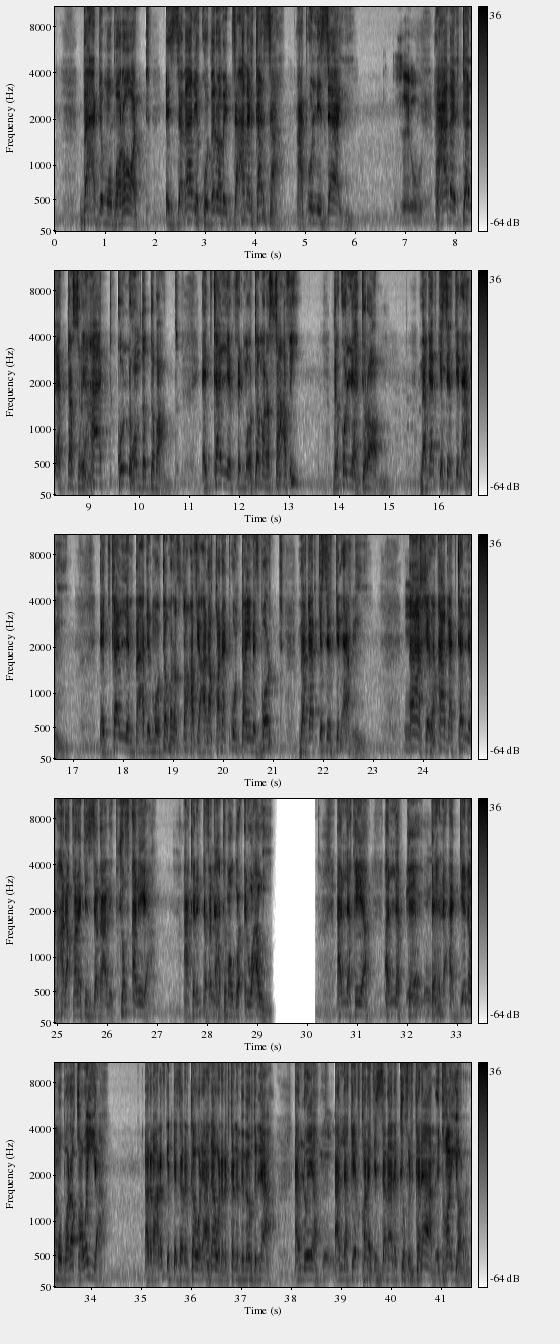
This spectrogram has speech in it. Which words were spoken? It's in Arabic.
بعد مباراة الزمالك وبيراميدز عمل كارثه هتقول لي إزاي؟ إزاي أقول عمل ثلاث تصريحات كلهم ضد بعض. اتكلم في المؤتمر الصحفي بكل احترام. ما جابش سيرة الأهلي. اتكلم بعد المؤتمر الصحفي على قناة ON Time Sport. ما جابش سيرة الأهلي. آخر حاجة اتكلم على قناة الزمالك. شوف إيه عشان أنت فتحت موضوع حلو قوي. قال لك إيه؟ قال لك إحنا ادينا مباراة قوية. أنا ما عرفت أنت زملكاوي ولا أهلاوي أنا بتكلم بما يرضي الله. قال له إيه؟ قال لك إيه؟ قناة الزمالك شوف الكلام اتغير.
